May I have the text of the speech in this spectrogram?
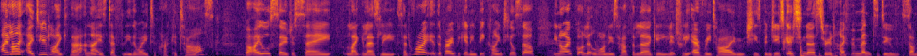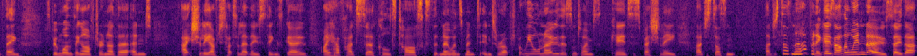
I like I do like that and that is definitely the way to crack a task. But I also just say, like Leslie said right at the very beginning, be kind to yourself. Mm. You know, I've got a little one who's had the lurgy literally every time she's been due to go to nursery and I've been meant to do something. Been one thing after another. And actually, I've just had to let those things go. I have had circled tasks that no one's meant to interrupt. But we all know that sometimes kids, especially, that just doesn't that just doesn't happen. It goes out the mm. window. So that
